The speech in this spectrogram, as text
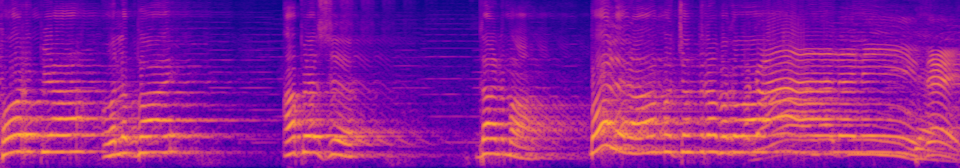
સો રૂપિયા વલ્લભભાઈ આપે છે દાનમાં. બોલ રામચંદ્ર ભગવાન. ભગવાનની જય.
